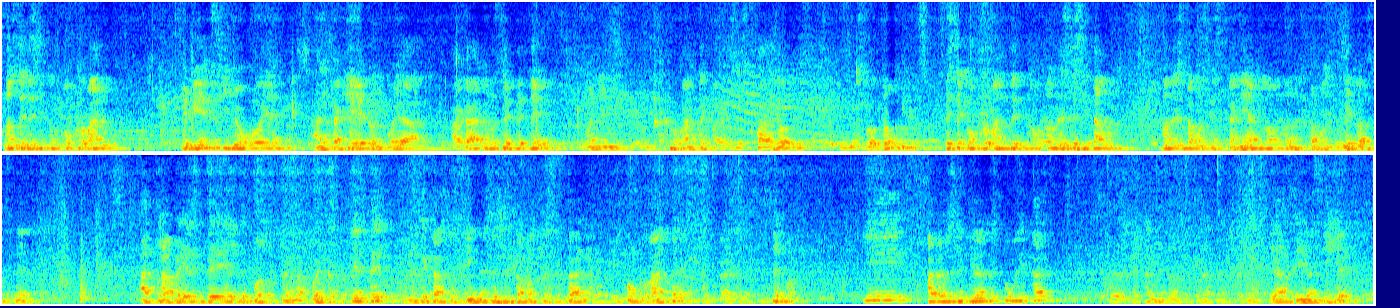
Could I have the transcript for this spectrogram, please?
No se necesita un comprobante. Si bien si yo voy al cajero y voy a pagar un CPT, van a un comprobante para el respaldo de, nosotros, ese comprobante no lo necesitamos. No necesitamos escanearlo, no necesitamos subirlo a través del depósito en la cuenta corriente. En este caso sí necesitamos presentar el comprobante del sistema. Y para las entidades públicas puede hacer también una transferencia vía TIGEN.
